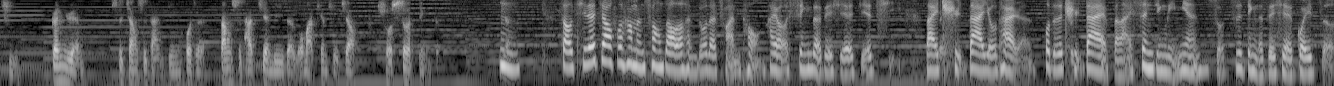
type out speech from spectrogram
题，根源是江斯坦丁或者当时他建立的罗马天主教所设定的。嗯。早期的教父他们创造了很多的传统，还有新的这些节期，来取代犹太人，或者是取代本来圣经里面所制定的这些规则。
